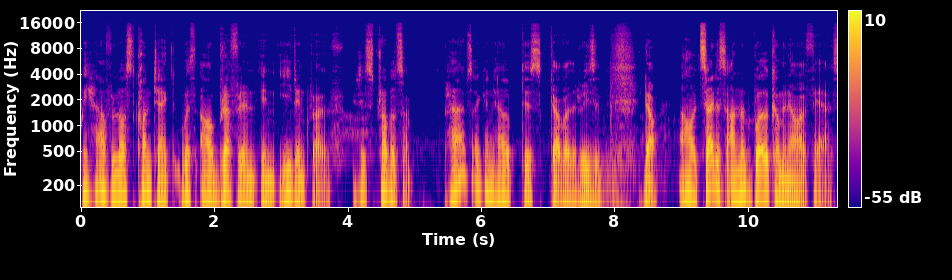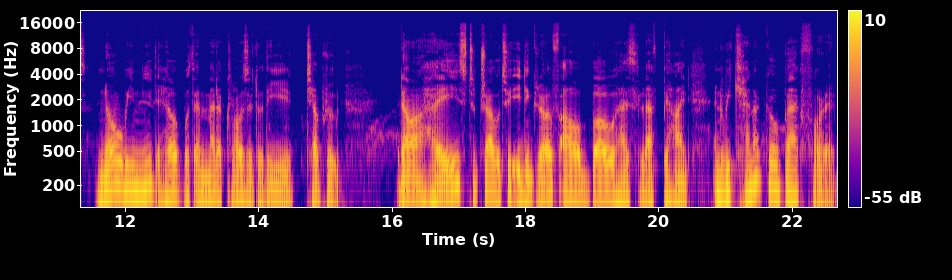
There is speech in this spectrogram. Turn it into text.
we have lost contact with our brethren in Eden Grove. It is troublesome. Perhaps I can help discover the reason. No, outsiders are not welcome in our affairs. No, we need help with a matter closer to the taproot. In our haste to travel to Eden Grove, our bow has left behind, and we cannot go back for it.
